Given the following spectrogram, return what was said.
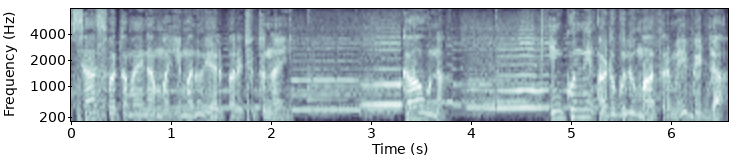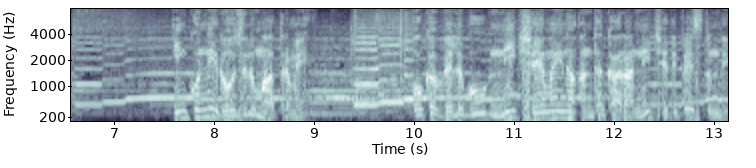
శాశ్వతమైన మహిమను ఏర్పరచుతున్నాయి. కావున ఇంకొన్ని అడుగులు మాత్రమే బిడ్డ. ఇంకొన్ని రోజులు మాత్రమే. ఒక వెలుగు నీ క్షయమైన అంధకారాన్ని చెదిపేస్తుంది.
